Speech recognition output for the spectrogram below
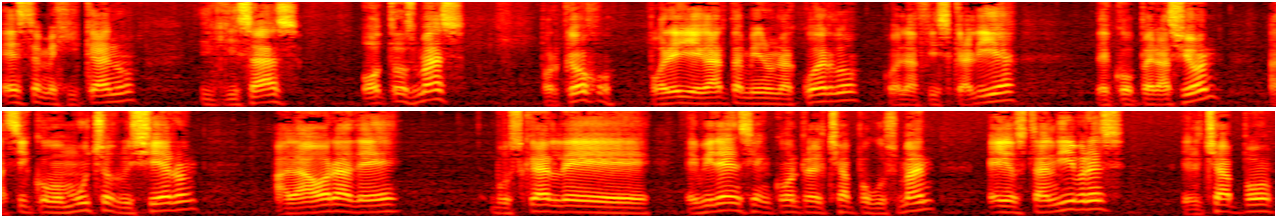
este mexicano y quizás otros más, porque ojo, puede llegar también a un acuerdo con la Fiscalía de Cooperación, así como muchos lo hicieron a la hora de buscarle evidencia en contra del Chapo Guzmán. Ellos están libres, el Chapo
